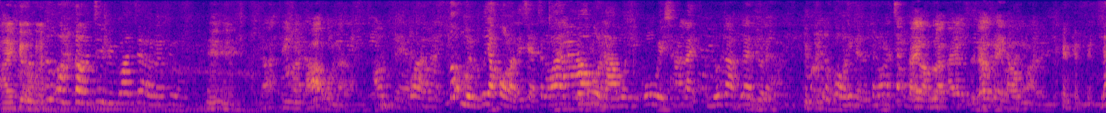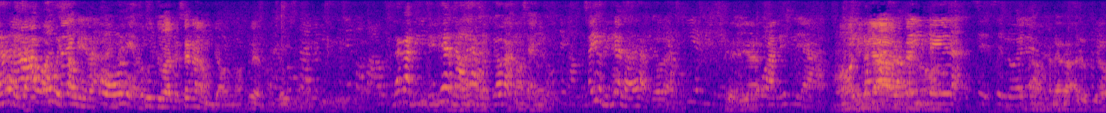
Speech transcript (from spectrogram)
Ay, yo. Tú ahora sí me cuenta ahora tú. က်ကြည့်ပါမင်းကငါပိုင်းနာလှုပ်လှုပ်လှုပ်နော်အတောင်မှခိုက်ကြည့်လိုက်ဟုတ်အဲဟာလားဟုတ်ဘယ်ခံလဲအမေရတော့လေဟမ်ဒီအမေနေ့နဲ့တော့ဆက်ကလည်းကိုယ်နဲ့ချူပါဘူးညာဟောတာအာယုသူ့အောင်ကြည့်ပြီးကြကြောက်လို့သူအင်းအင်းဒါအိမ်မှာဒါအော်လာဟုတ်တယ်ဟိုတော့အမေတို့ရောက်អော်လာလေဆရာကျွန်တော်ကပြောဖို့လာဖို့ဒီကိုဝေချလိုက်အမျိုးသားလှည့်ပြောလိုက်အော်ဒီတယ်ကျွန်တော်ကချက်အဲအောင်သူကအဲဒါကိုခိုက်ထားအောင်ပါလေနားလေကြာအိုးဝေဆောင်နေတာအော်နေအခုသူကတစ်စက္ကန့်အောင်ကြောင်းတော့တွေ့ရမှာလုံးစီလက်ကဒီဒီထက်နားလဲပြောတာလေဆရာကြီးဆရာကြီးဒီထက်နားလဲပြောတာဒီကဟိုကလေးဆရာဟောဒီနေ့အားတဲ့ပေးနော်ပေးတာစစ်စစ်လွဲတယ်ခဏကအဲ့လိုပြော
